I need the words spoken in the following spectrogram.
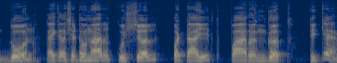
दोन. काय काय लक्षात ठेवणार? कुशल पटाईत पारंगत. ठीक आहे?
